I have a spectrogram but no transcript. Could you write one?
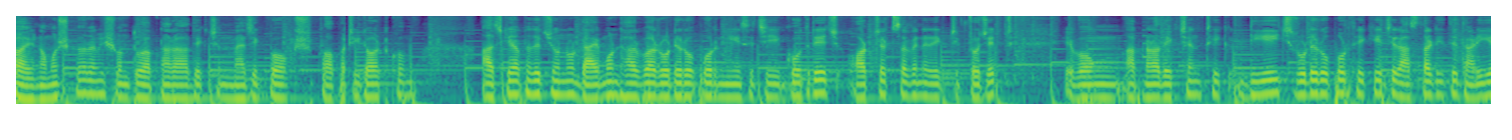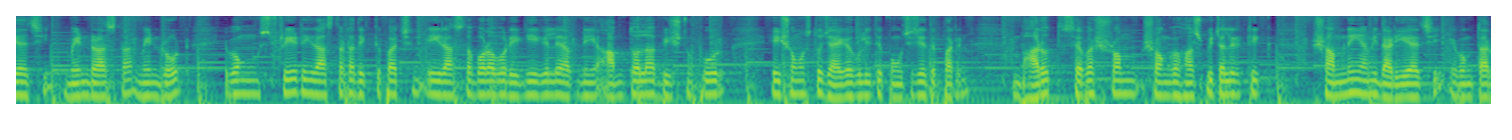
হাই, নমস্কার, আমি সন্তু, আপনারা দেখছেন magic box property dot com আজকে আপনাদের জন্য ডায়মন্ড হারবার রোডের ওপর নিয়ে এসেছি গোদরেজ অর্চার্ড সেভেনের একটি প্রজেক্ট এবং আপনারা দেখছেন ঠিক ডিএইচ রোডের ওপর থেকে যে রাস্তাটিতে দাঁড়িয়ে আছি মেন রাস্তা মেন রোড এবং স্ট্রেট এই রাস্তাটা দেখতে পাচ্ছেন। এই রাস্তা বরাবর এগিয়ে গেলে আপনি আমতলা, বিষ্ণুপুর এই সমস্ত জায়গাগুলিতে পৌঁছে যেতে পারেন। ভারত সেবাশ্রম সংঘ হসপিটালের ঠিক সামনেই আমি দাঁড়িয়ে আছি এবং তার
